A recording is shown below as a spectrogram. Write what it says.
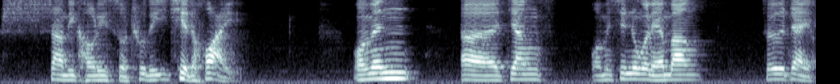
上帝口里所出的一切的话语。我们呃将我们新中国联邦所有的战友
